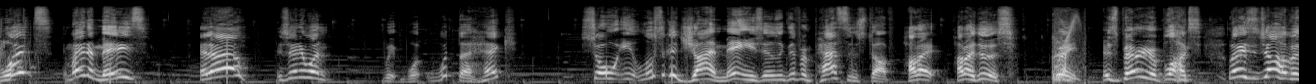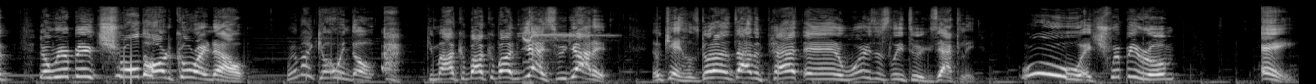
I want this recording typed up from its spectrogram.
what? Am I in a maze? Hello? Is there anyone? Wait, what? What the heck? So it looks like a giant maze. There's like different paths and stuff. How do I? How do I do this? Wait, it's barrier blocks, ladies and gentlemen. Yo, we're being trolled hardcore right now. Where am I going though? Ah. Come on, come on, come on. Yes, we got it. Okay, let's go down the diamond path. And where does this lead to exactly? Ooh, a trippy room. A.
